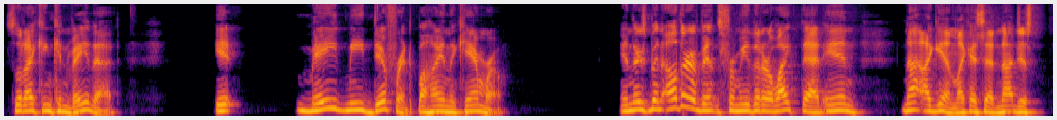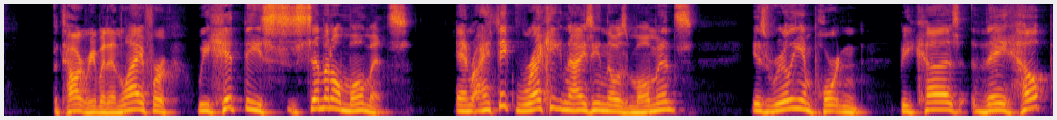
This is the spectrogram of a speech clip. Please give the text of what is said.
so that I can convey that? It made me different behind the camera. And there's been other events for me that are like that in not again, like I said, not just photography, but in life where we hit these seminal moments. And I think recognizing those moments is really important because they help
